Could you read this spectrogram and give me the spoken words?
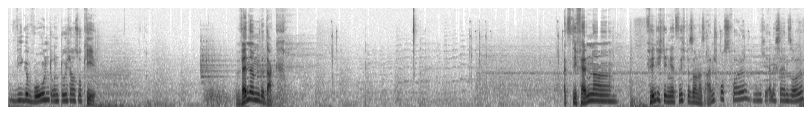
wie gewohnt und durchaus okay. Venom the Duck. Als Defender finde ich den jetzt nicht besonders anspruchsvoll, wenn ich ehrlich sein soll.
